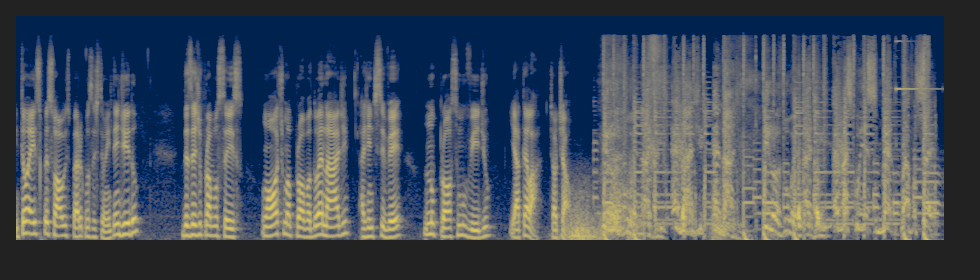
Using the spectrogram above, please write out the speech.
Então é isso, pessoal, espero que vocês tenham entendido. Desejo para vocês uma ótima prova do ENAD. A gente se vê no próximo vídeo e até lá. Tchau, tchau. Enad, Enad, Enad. Enad é mais conhecimento pra você.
